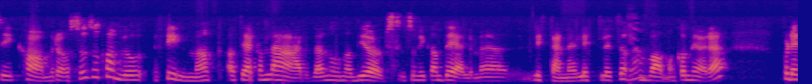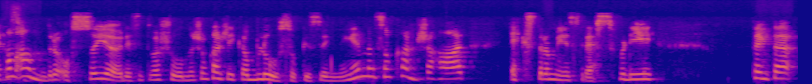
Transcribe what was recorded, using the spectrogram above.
jeg, kamera også, så kan vi jo filme at, at, jeg kan lære deg noen av de øvelsene som vi kan dele med lytterne litt, litt ja. hva man kan gjøre. For det kan andre også gjøre i situasjoner som kanskje ikke har blodsukkersvingninger, men som kanskje har ekstra mye stress. Fordi tenk deg,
